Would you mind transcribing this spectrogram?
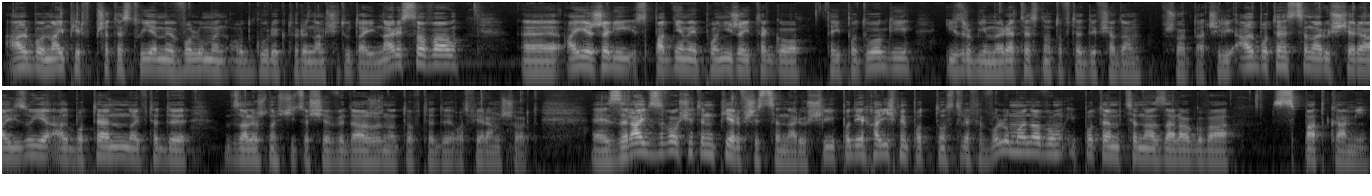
albo najpierw przetestujemy wolumen od góry, który nam się tutaj narysował, e, a jeżeli spadniemy poniżej tego, tej podłogi i zrobimy retest, no to wtedy wsiadam w shorta. Czyli albo ten scenariusz się realizuje, albo ten, no i wtedy w zależności co się wydarzy, no to wtedy otwieram short. E, Zrealizował się ten pierwszy scenariusz, czyli podjechaliśmy pod tą strefę wolumenową i potem cena zareagowała spadkami.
